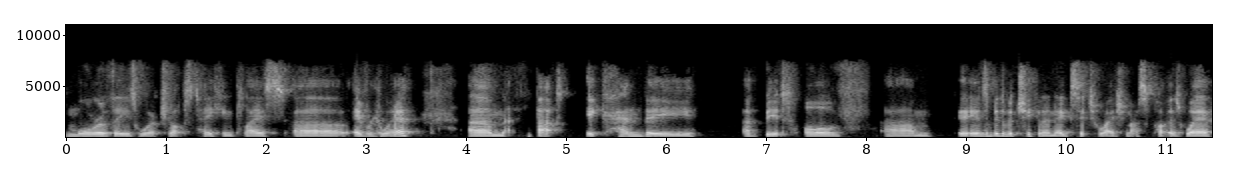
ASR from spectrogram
more of these workshops taking place uh, everywhere, um, but it can be a bit of um, it's a bit of a chicken and egg situation, I suppose, where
